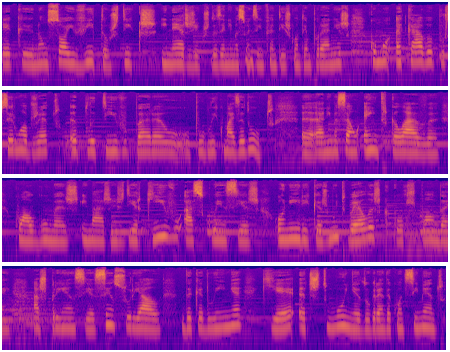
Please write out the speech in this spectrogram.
é que não só evita os tiques enérgicos das animações infantis contemporâneas, como acaba por ser um objeto apelativo para o público mais adulto. A animação é intercalada com algumas imagens de arquivo, há sequências oníricas muito belas que correspondem à experiência sensorial da cadelinha, que é a testemunha do grande acontecimento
